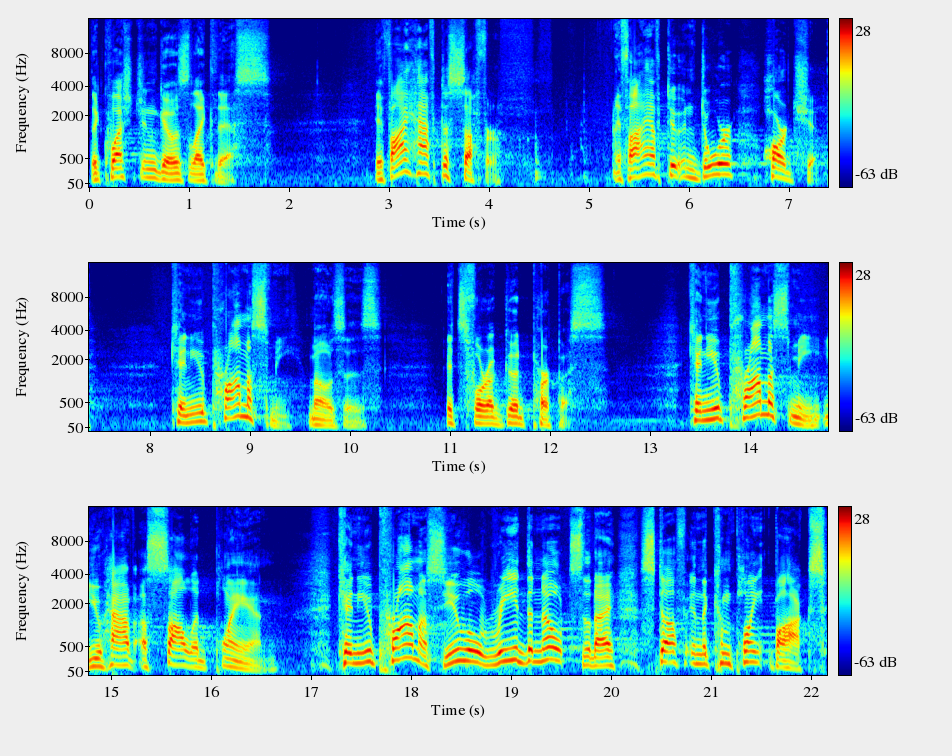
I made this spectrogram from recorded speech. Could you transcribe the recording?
The question goes like this If I have to suffer, if I have to endure hardship, can you promise me, Moses, it's for a good purpose? Can you promise me you have a solid plan? Can you promise you will read the notes that I stuff in the complaint box?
